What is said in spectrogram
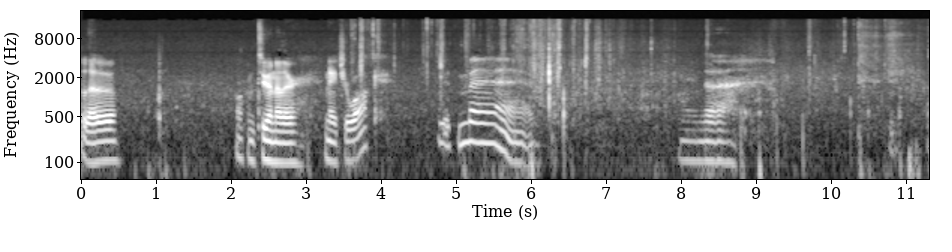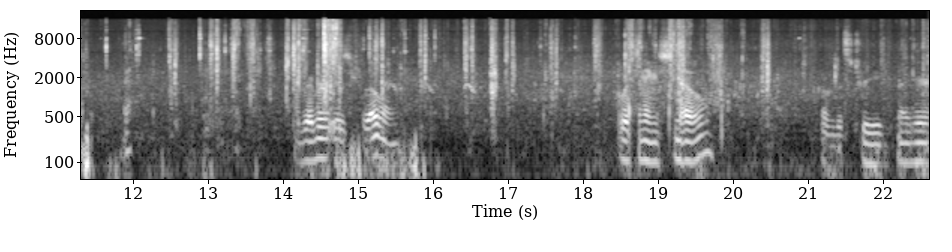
Hello. Welcome to another nature walk with Mav. And uh yeah. the river is flowing. Glistening snow of this tree right here.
